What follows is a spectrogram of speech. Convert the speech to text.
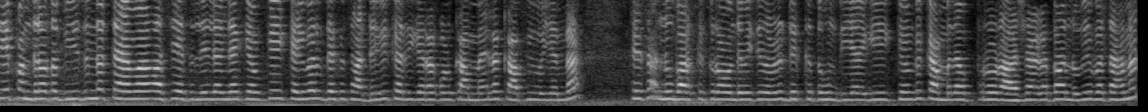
ਤੇ 15 ਤੋਂ 20 ਦਿਨ ਦਾ ਟਾਈਮ ਅਸੀਂ ਇਸ ਲਈ ਲੈਂਦੇ ਹਾਂ ਕਿਉਂਕਿ ਕਈ ਵਾਰ ਦੇਖੋ ਸਾਡੇ ਵੀ ਕਾਰੀਗਰਾਂ ਕੋਲ ਕੰਮ ਹੈ ਜਿਹੜਾ ਕਾਫੀ ਹੋ ਜਾਂਦਾ। ਤੇ ਸਾਨੂੰ ਵਰਕ ਕਰਾਉਣ ਦੇ ਵਿੱਚ ਥੋੜੀ ਦਿੱਕਤ ਹੁੰਦੀ ਹੈਗੀ, ਕਿਉਂਕਿ ਕੰਮ ਦਾ ਉੱਪਰੋਂ ਰਾਸ਼ ਹੈਗਾ, ਤੁਹਾਨੂੰ ਵੀ ਪਤਾ ਹਨਾ,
